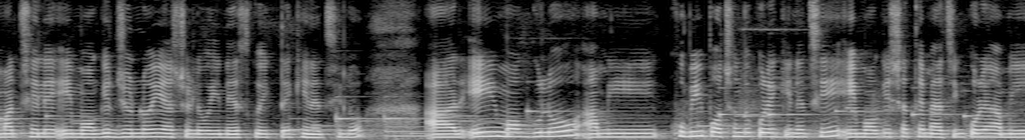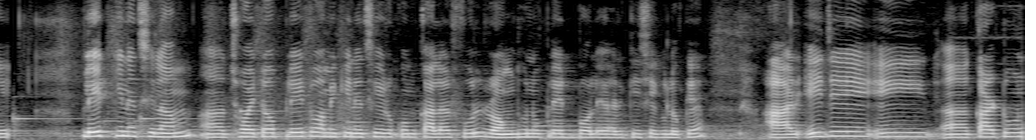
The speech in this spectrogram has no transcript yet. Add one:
আমার ছেলে এই মগের জন্যই আসলে ওই নেসকুইকটা কিনেছিল। আর এই মগগুলো আমি খুবই পছন্দ করে কিনেছি। এই মগের সাথে ম্যাচিং করে আমি প্লেট কিনেছিলাম ছয়টা প্লেটও আমি কিনেছি এরকম কালারফুল রংধনু প্লেট বলে আর কি সেগুলোকে। আর এই যে এই কার্টুন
